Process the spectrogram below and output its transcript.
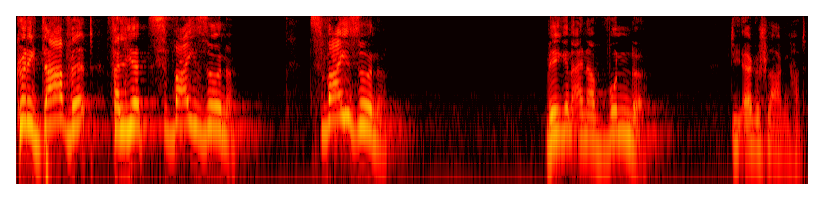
König David verliert zwei Söhne. Zwei Söhne. Wegen einer Wunde, die er geschlagen hat.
